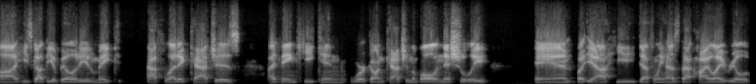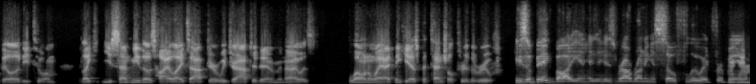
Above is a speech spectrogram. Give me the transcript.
Uh, he's got the ability to make athletic catches. I think he can work on catching the ball initially. And but yeah, he definitely has that highlight reel ability to him. Like you sent me those highlights after we drafted him and I was blown away. I think he has potential through the roof. He's a big body and his his route running is so fluid for being, mm-hmm.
